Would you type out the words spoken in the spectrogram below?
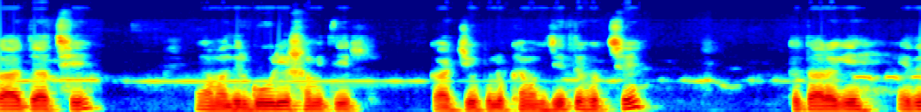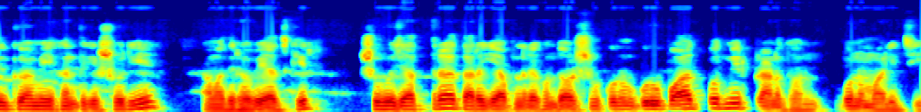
কাজ আছে। আমাদের গৌড়ীয় সমিতির কার্য উপলক্ষে আমাকে যেতে হচ্ছে। তো তার আগে এদেরকে আমি এখান থেকে সরিয়ে আমাদের হবে আজকের শুভযাত্রা। তার আগে আপনারা এখন দর্শন করুন গুরুপাদ পদ্মীর প্রাণধন বনমালীজি।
